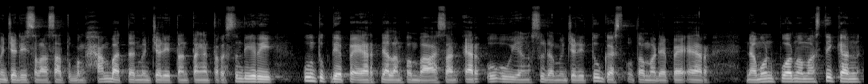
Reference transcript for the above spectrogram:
menjadi salah satu penghambat dan menjadi tantangan tersendiri untuk DPR dalam pembahasan RUU yang sudah menjadi tugas utama DPR. Namun Puan memastikan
